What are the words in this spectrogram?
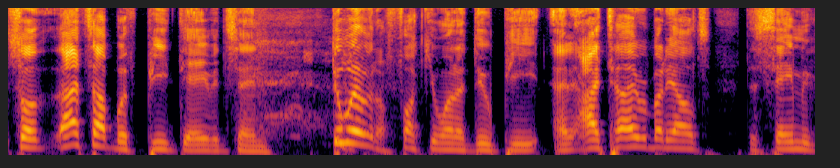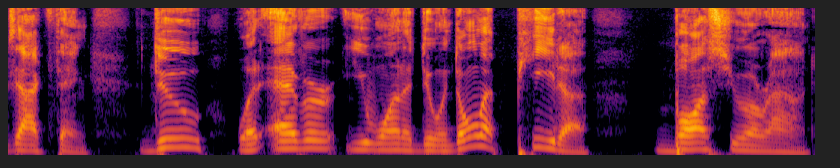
so that's up with Pete Davidson. Do whatever the fuck you want to do, Pete. And I tell everybody else the same exact thing. Do whatever you want to do, and don't let PETA boss you around.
